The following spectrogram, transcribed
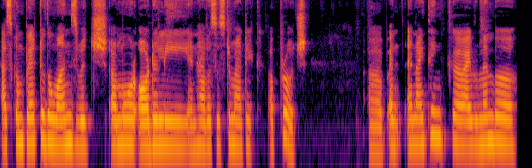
as compared to the ones which are more orderly and have a systematic approach uh, and and i think uh, i remember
